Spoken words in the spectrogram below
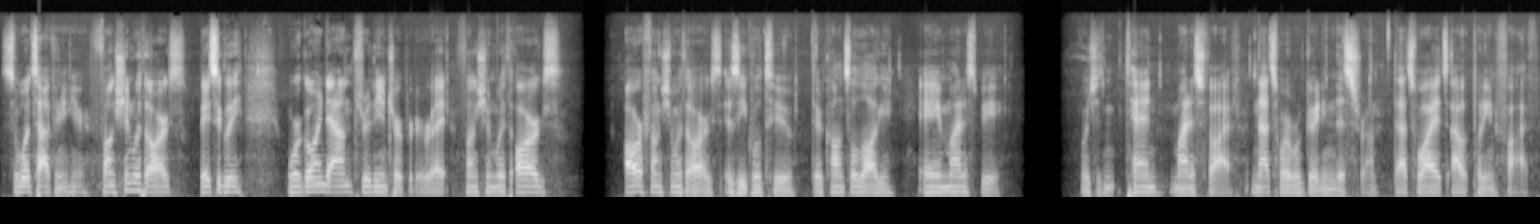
so what's happening here? Function with args basically we're going down through the interpreter right? Function with args our function with args is equal to their console logging a minus b which is 10 minus 5 and that's where we're getting this from. That's why it's outputting 5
